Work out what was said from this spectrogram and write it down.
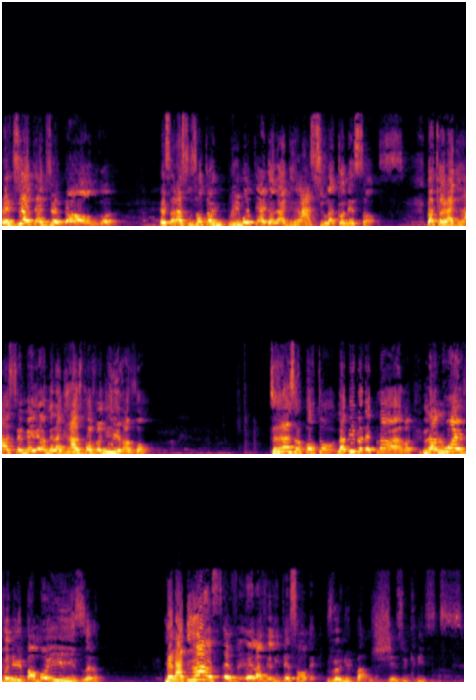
Et Dieu est un Dieu d'ordre. Et cela sous-entend une primauté de la grâce sur la connaissance. Pas que la grâce est meilleure, mais la grâce doit venir avant. Très important. La Bible déclare, la loi est venue par Moïse, mais la grâce et la vérité sont venues par Jésus-Christ.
